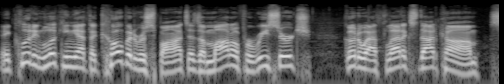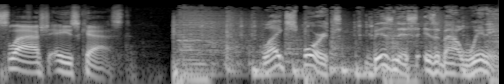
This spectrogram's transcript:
including looking at the COVID response as a model for research, go to athletics.com slash A's Cast. Like sports, business is about winning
